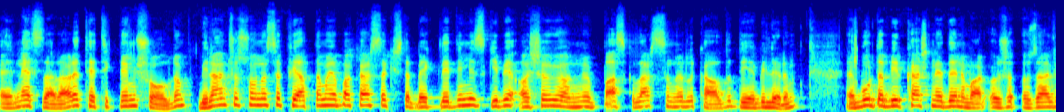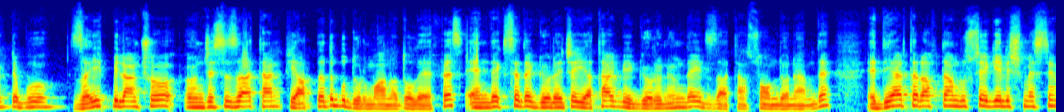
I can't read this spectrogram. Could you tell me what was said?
net zararı tetiklemiş oldum. Bilanço sonrası fiyatlamaya bakarsak işte beklediğimiz gibi aşağı yönlü baskılar sınırlı kaldı diyebilirim. E, Burada birkaç nedeni var. Öz- Özellikle bu zayıf bilanço öncesi zaten fiyatladı bu durumu Anadolu Efes. Endekse de görece yatay bir görünümdeydi zaten son dönemde. E, diğer taraftan Rusya gelişmesi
